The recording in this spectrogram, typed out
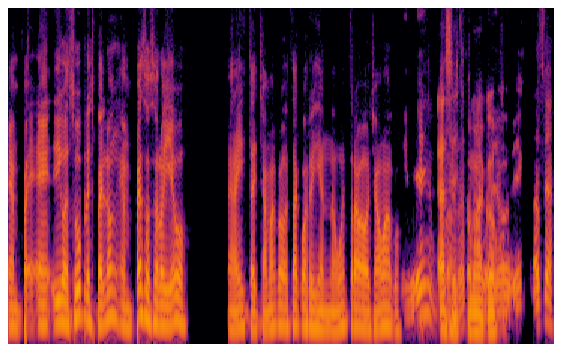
En eh, digo, en Suplex, perdón, en peso se lo llevó. Ahí está, el chamaco está corrigiendo. Buen trabajo, chamaco. Gracias, chamaco. lo llevo bien, gracias.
